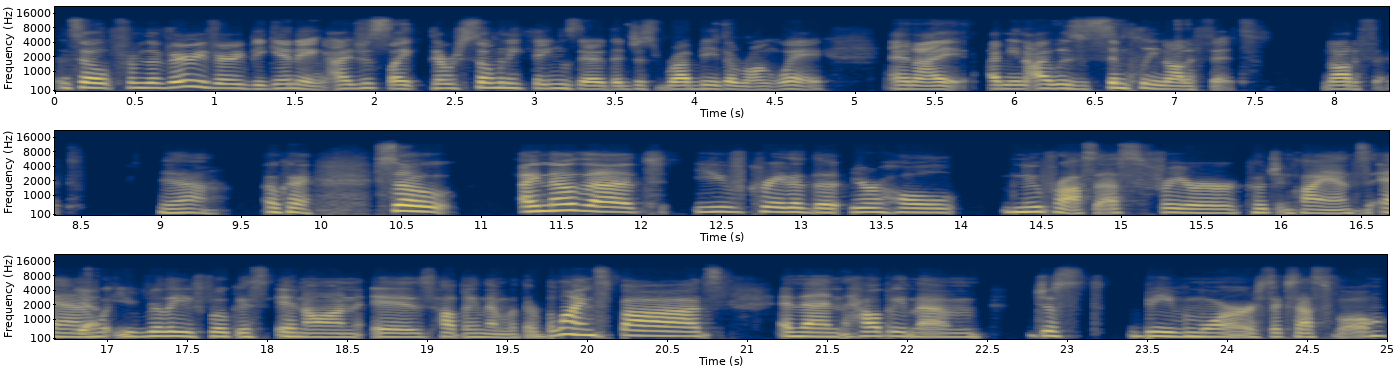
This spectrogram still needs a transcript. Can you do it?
And so from the very, very beginning, I just like there were so many things there that just rubbed me the wrong way. And I, I mean, I was simply not a fit, not a fit. Yeah. Okay. So I know that you've created the your whole new process for your coaching clients and yeah. what you really focus in on is helping them with their blind spots and then helping them just be more successful.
